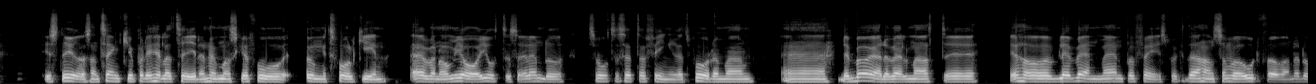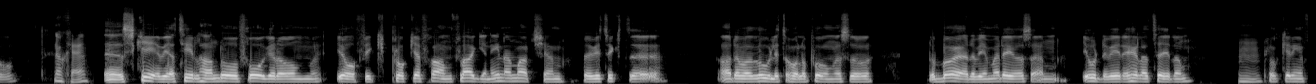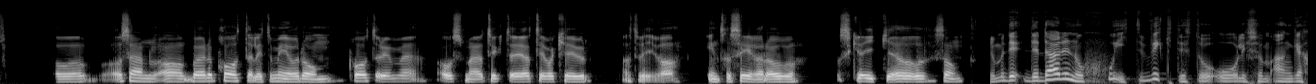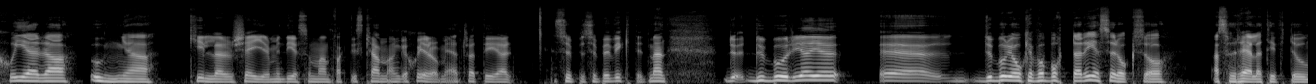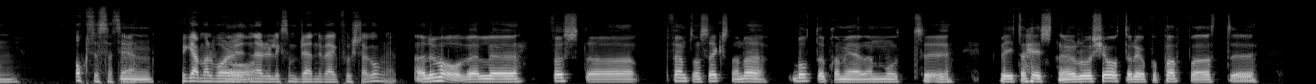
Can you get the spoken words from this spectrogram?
i styrelsen tänker på det hela tiden, hur man ska få ungt folk in. Även om jag har gjort det så är det ändå svårt att sätta fingret på det, men eh, det började väl med att eh, jag blev vän med en på Facebook, där han som var ordförande då, Okej. eh, skrev jag till han då och frågade om jag fick plocka fram flaggan innan matchen, för vi tyckte ja, det var roligt att hålla på med, så då började vi med det och sen gjorde vi det hela tiden Mm. plockade in och, och sen ja, började prata lite mer och de pratade ju med oss med och tyckte att det var kul att vi var intresserade av att skrika och sånt. Jo men det, det där är nog skitviktigt att, att liksom engagera unga killar och tjejer med det som man faktiskt kan engagera dem med. Jag tror att det är super, super viktigt. Men du, du börjar ju, eh, du börjar åka på bortaresor också, alltså relativt ung, också så att säga. Mm. Hur gammal var du Ja. när du liksom brände iväg första gången? Ja, det var väl eh, första 15-16 där, bortapremiären mot eh, Vita Hästen och då tjatade jag på pappa att eh,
